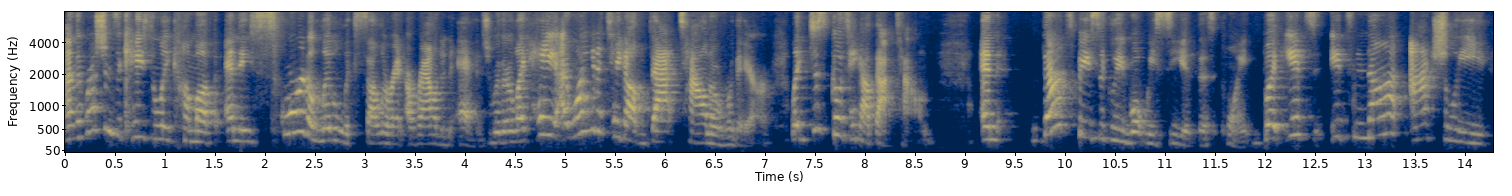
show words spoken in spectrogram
And the Russians occasionally come up and they squirt a little accelerant around an edge where they're like, hey, I want you to take out that town over there. Like, just go take out that town. And that's basically what we see at this point. But it's it's not actually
